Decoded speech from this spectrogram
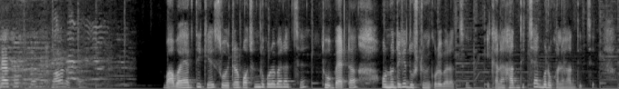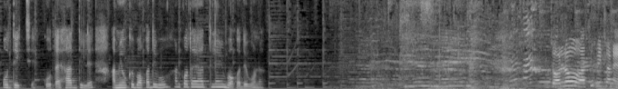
দেখো। ভালো লাগছে বাবা একদিকে সোয়েটার পছন্দ করে বেড়াচ্ছে তো ব্যাটা অন্যদিকে দুষ্টুমি করে বেড়াচ্ছে। এখানে হাত দিচ্ছে একবার ওখানে হাত দিচ্ছে। ও দেখছে কোথায় হাত দিলে আমি ওকে বকা দেবো আর কোথায় হাত দিলে আমি বকা দেবো না। চলো আছি পেছনে।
